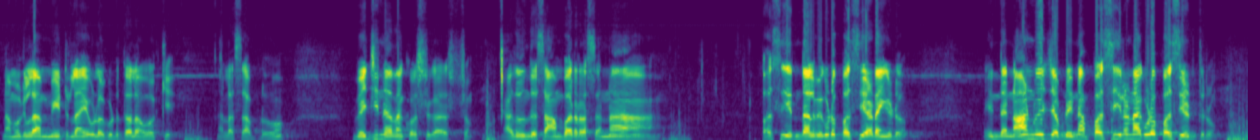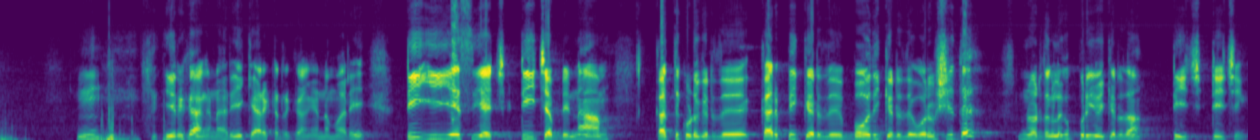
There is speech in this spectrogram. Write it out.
நமக்கெல்லாம் மீட்டெலாம் எவ்வளோ கொடுத்தாலும் ஓகே நல்லா சாப்பிடுவோம். வெஜ்ஜுனா தான் கொஞ்சம் கஷ்டம். அதுவும் இந்த சாம்பார் ரசம்னா பசி இருந்தாலுமே கூட பசி அடங்கிடும். இந்த நான்வெஜ் அப்படின்னா பசி இல்லைனா கூட பசி எடுத்துரும். ம்? இருக்காங்க நிறைய கேரக்டர் இருக்காங்க. என்ன மாதிரி. டிஇஏசிஹெச் டீச் அப்படின்னா கற்றுக் கொடுக்கறது கற்பிக்கிறது போதிக்கிறது. ஒரு விஷயத்த இன்னொருத்தவங்களுக்கு புரிய வைக்கிறது? தான் teach teaching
